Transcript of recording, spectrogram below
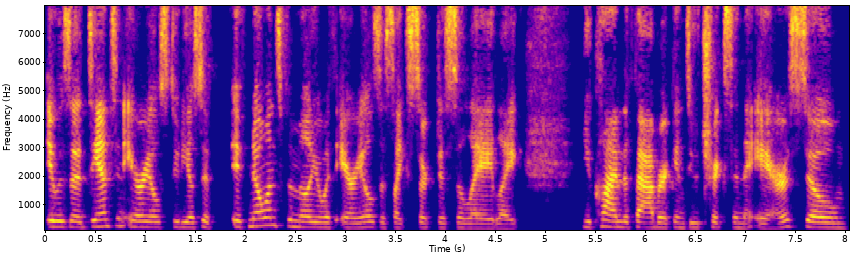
it was a dance and aerial studio so if, if no one's familiar with aerials it's like cirque du soleil like you climb the fabric and do tricks in the air. So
